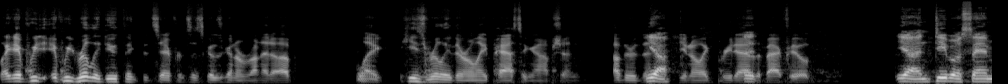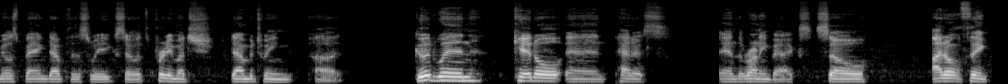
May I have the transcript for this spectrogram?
like if we if we really do think that San Francisco is going to run it up, like he's really their only passing option other than Yeah. you know like Breed out of the backfield. Yeah, and Deebo Samuel's banged up this week, so it's pretty much down between uh, Goodwin, Kittle, and Pettis, and the running backs. So I don't think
